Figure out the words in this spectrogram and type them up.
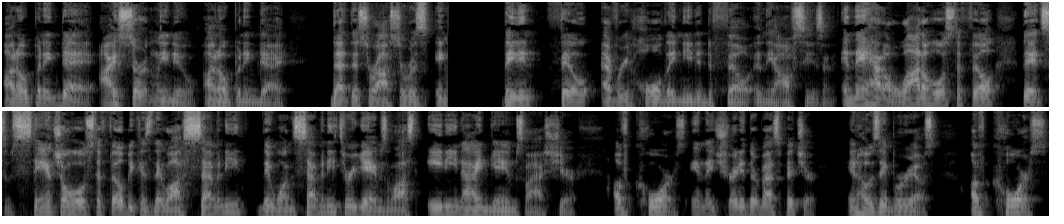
on opening day, I certainly knew on opening day that this roster was in. They didn't fill every hole they needed to fill in the offseason. And they had a lot of holes to fill. They had substantial holes to fill because they lost 70, they won 73 games and lost 89 games last year. Of course. And they traded their best pitcher in Jose Berrios. Of course,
